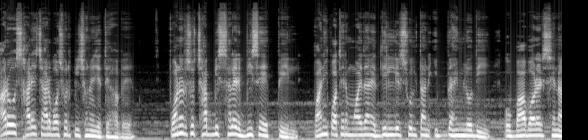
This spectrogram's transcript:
আরও সাড়ে চার বছর পিছনে যেতে হবে। পনেরোশো ছাব্বিশ সালের বিশে এপ্রিল, পানিপথের ময়দানে দিল্লির সুলতান ইব্রাহিম লোদি ও বাবরের সেনা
